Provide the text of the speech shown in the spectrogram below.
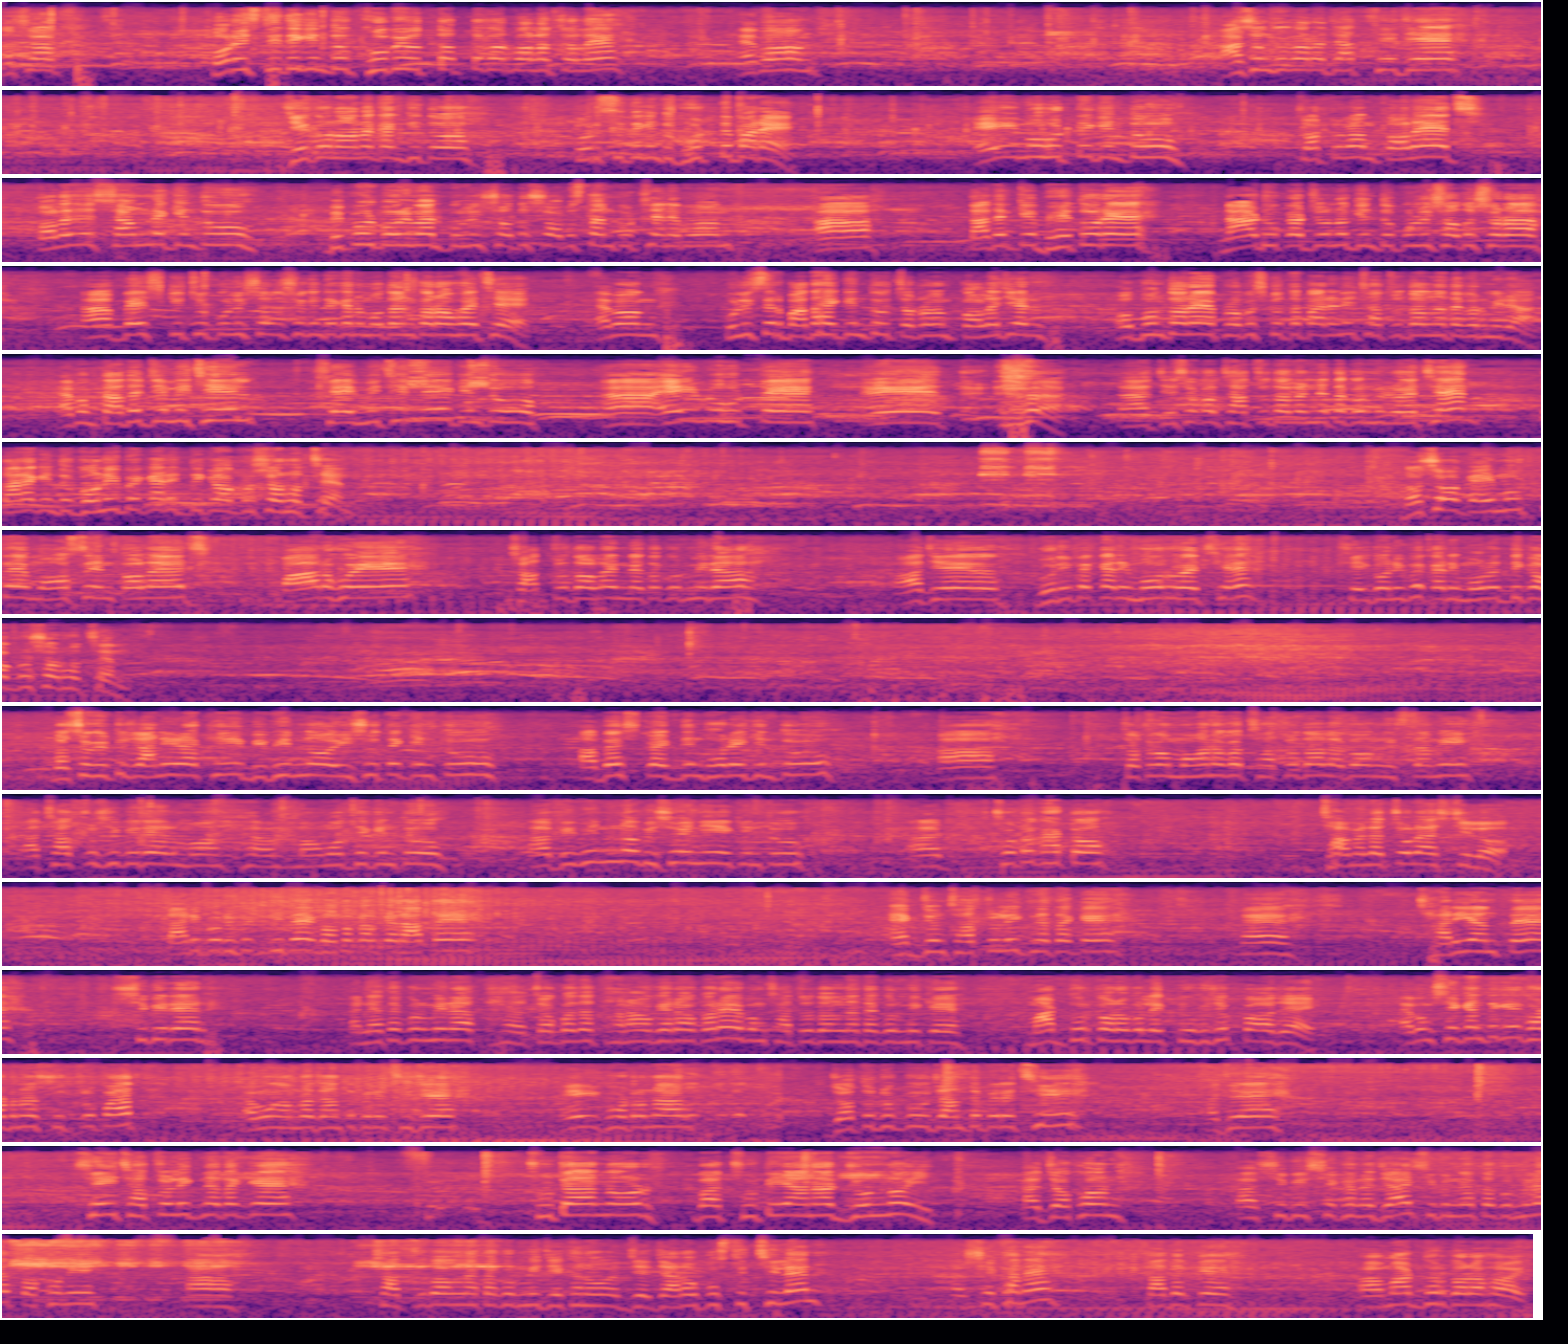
দর্শক, পরিস্থিতি কিন্তু খুবই উত্তপ্তকর বলা চলে এবং আশঙ্কা করা যাচ্ছে যে যে কোনো অনাকাঙ্ক্ষিত পরিস্থিতি কিন্তু ঘটতে পারে। এই মুহূর্তে কিন্তু চট্টগ্রাম কলেজ, কলেজের সামনে কিন্তু বিপুল পরিমাণ পুলিশ সদস্য অবস্থান করছেন এবং তাদেরকে ভেতরে না ঢোকার জন্য কিন্তু পুলিশ সদস্যরা বেশ কিছু পুলিশ সদস্য কিন্তু এখানে মোতায়েন করা হয়েছে। এবং পুলিশের বাধায় কিন্তু চট্টগ্রাম কলেজের অভ্যন্তরে প্রবেশ করতে পারেনি ছাত্রদল নেতাকর্মীরা। এবং তাদের যে মিছিল, সেই মিছিল নিয়ে কিন্তু এই মুহূর্তে যে সকল ছাত্রদলের নেতাকর্মী রয়েছেন, তারা কিন্তু গণি বেকারির দিকে অগ্রসর হচ্ছেন। দর্শক, এই মুহূর্তে মহসিন কলেজ পার হয়ে ছাত্র দলের নেতাকর্মীরা আজ গণিবেকারী মোড় রয়েছে। সেই গণিবেকারী মোড়ের দিকে অগ্রসর হচ্ছেন। দর্শক, একটু জানিয়ে রাখি, বিভিন্ন ইস্যুতে কিন্তু বেশ কয়েকদিন ধরে কিন্তু চট্টগ্রাম মহানগর ছাত্রদল এবং ইসলামী ছাত্র শিবিরের মধ্যে কিন্তু বিভিন্ন বিষয় নিয়ে কিন্তু ছোটোখাটো ঝামেলা চলে আসছিল। তারই পরিপ্রেক্ষিতে গতকালকে রাতে একজন ছাত্রলীগ নেতাকে ছাড়িয়ে আনতে শিবিরের নেতাকর্মীরা চকবাজার থানাও ঘেরাও করে এবং ছাত্রদল নেতাকর্মীকে মারধর করে বলে একটি অভিযোগ পাওয়া যায়। এবং সেখান থেকে ঘটনার সূত্রপাত এবং আমরা জানতে পেরেছি যে এই ঘটনার যতটুকু জানতে পেরেছি যে সেই ছাত্রলীগ নেতাকে ছুটানোর বা ছুটিয়ে আনার জন্যই যখন শিবির সেখানে যায়, শিবির নেতাকর্মীরা তখনই ছাত্রদল নেতাকর্মী যেখানে যারা উপস্থিত ছিলেন সেখানে তাদেরকে মারধর করা হয়।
